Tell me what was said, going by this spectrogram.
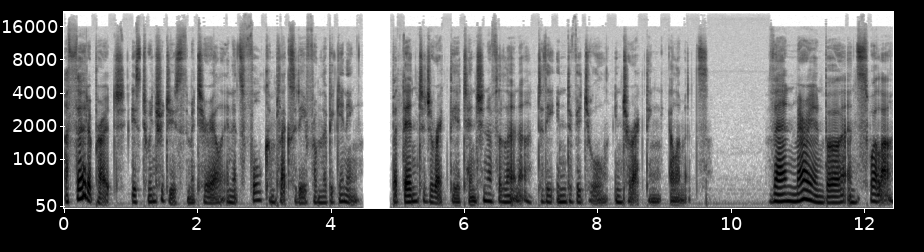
A third approach is to introduce the material in its full complexity from the beginning, but then to direct the attention of the learner to the individual interacting elements. Van Merriënboer and Sweller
